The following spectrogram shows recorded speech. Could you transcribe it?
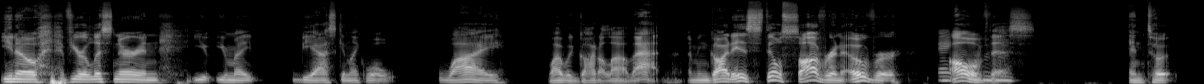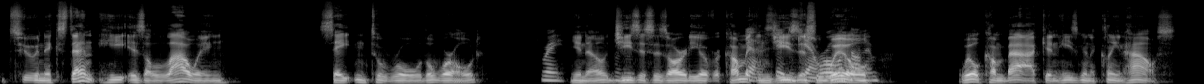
you know, if you're a listener and you you might be asking, like, well, why why would God allow that? I mean, God is still sovereign over Right. all of Mhm. this. And to to an extent, he is allowing Satan to rule the world. Right. You know, Jesus has already overcome it, Yeah, and Satan Jesus can't roll without will will come back and he's going to clean house.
